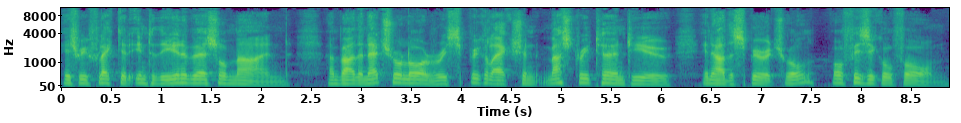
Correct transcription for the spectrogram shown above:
is reflected into the Universal Mind, and by the natural law of reciprocal action must return to you, in either spiritual or physical form.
